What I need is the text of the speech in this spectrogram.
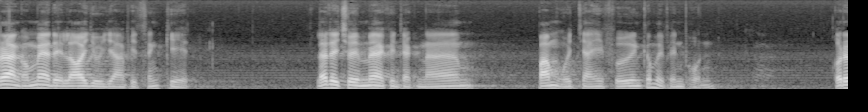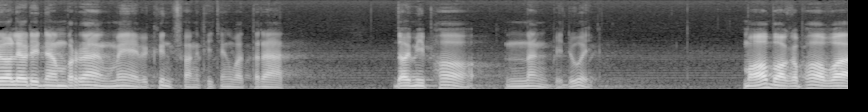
ร่างของแม่ได้ลอยอยู่อย่างผิดสังเกต และได้ช่วยแม่ขึ้นจากน้ำปั๊มหัวใจให้ฟื้นก็ไม่เป็นผล เรือเร็วได้นำร่างแม่ไปขึ้นฝั่งที่จังหวัดตราด โดยมีพ่อนั่งไปด้วย หมอบอกกับพ่อว่า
